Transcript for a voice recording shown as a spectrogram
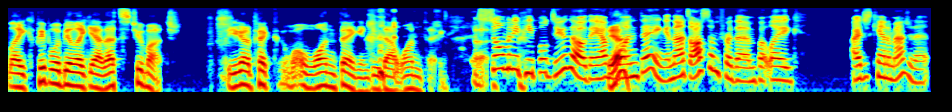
like people would be like, Yeah, that's too much. You gotta pick one thing and do that one thing. Uh, so many people do though. They have Yeah. one thing, and that's awesome for them. But like, I just can't imagine it.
